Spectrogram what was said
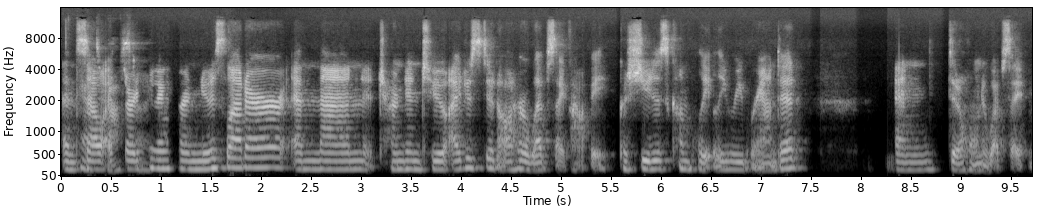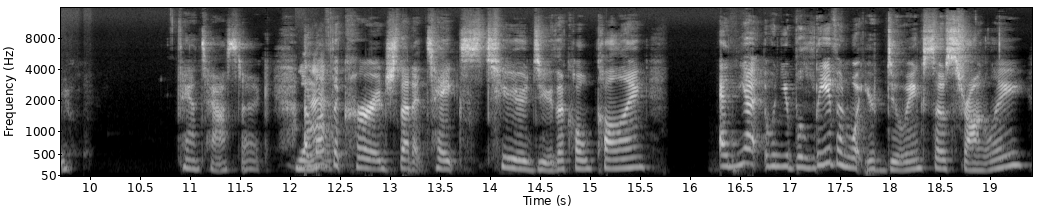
And so I started doing her newsletter and then it turned into I just did all her website copy because she just completely rebranded and did a whole new website. Fantastic. Yeah. I love the courage that it takes to do the cold calling. And yet when you believe in what you're doing so strongly,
